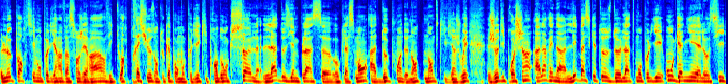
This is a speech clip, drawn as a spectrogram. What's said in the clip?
le portier montpelliérain Vincent Gérard. Victoire précieuse en tout cas pour Montpellier qui prend donc seul la deuxième place euh, au classement à deux points de Nantes. Nantes qui vient jouer jeudi prochain à l'Arena. Les basketteuses de Lat Montpellier ont gagné elles aussi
